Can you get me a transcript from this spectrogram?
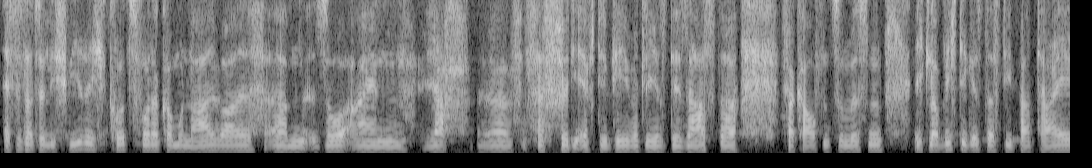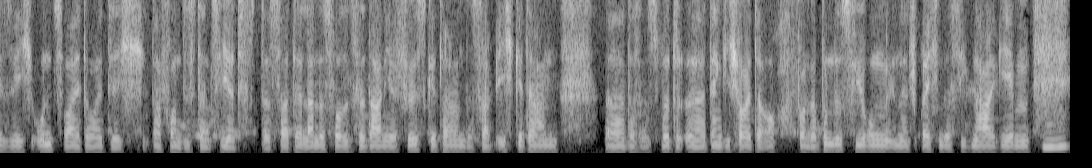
Es ist natürlich schwierig, kurz vor der Kommunalwahl ähm, so ein ja, äh, für die FDP wirkliches Desaster verkaufen zu müssen. Ich glaube, wichtig ist, dass die Partei sich unzweideutig davon distanziert. Das hat der Landesvorsitzende Daniel Föß getan, das habe ich getan. Äh, das ist, wird, äh, denke ich, heute auch von der Bundesführung ein entsprechendes Signal geben. Mhm.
